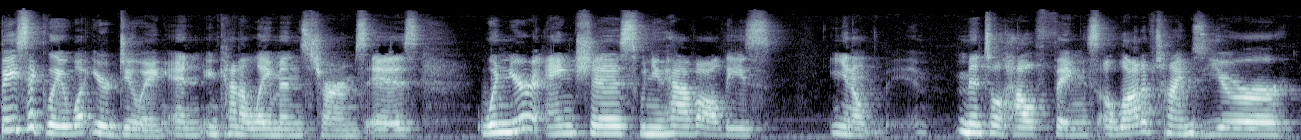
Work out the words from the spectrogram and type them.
basically, what you're doing, in, in kind of layman's terms, is when you're anxious, when you have all these, you know, mental health things. A lot of times, you're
